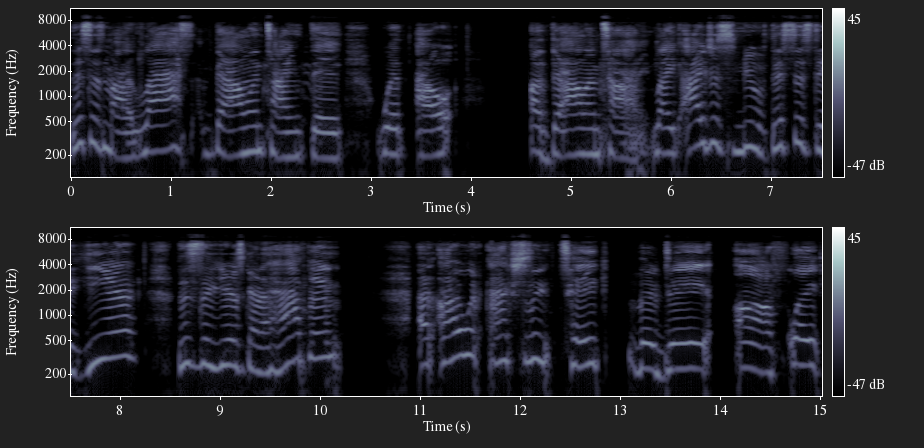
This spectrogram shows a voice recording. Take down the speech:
This is my last Valentine's Day without a Valentine. Like I just knew this is the year. This is the year it's gonna happen. And I would actually take the day off. Like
